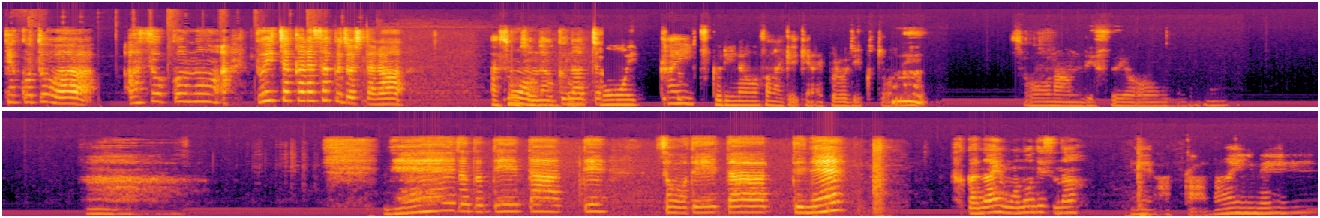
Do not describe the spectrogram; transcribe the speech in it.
てことは、あそこの、あ、V 茶から削除したら、あ、そうもうなくなっちゃうもう一回作り直さなきゃいけないプロジェクトはね。うんそうなんですよ。あーねえ、ちょっとデータって、そう、データってね、儚いものですな。ね、開かないね。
